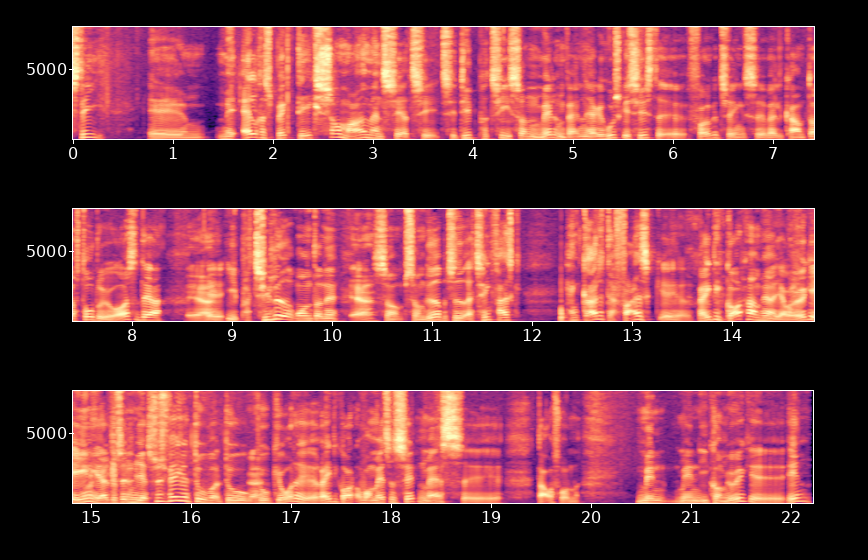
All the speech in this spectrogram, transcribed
Stig, øh, med al respekt, det er ikke så meget, man ser til, til dit parti sådan mellem valgene. Jeg kan huske i sidste øh, folketingsvalgkamp, der stod du jo også der Ja. øh, i partilederrunderne Ja. som, som leder partiet. Og jeg tænkte faktisk, han gør det da faktisk øh, rigtig godt, ham her. Jeg var jo ikke enig i alt, du sagde, men jeg synes virkelig, du, du, ja. du gjorde det rigtig godt og var med til at sætte en masse øh, dagsordner. Men, men I kom jo ikke øh, ind,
